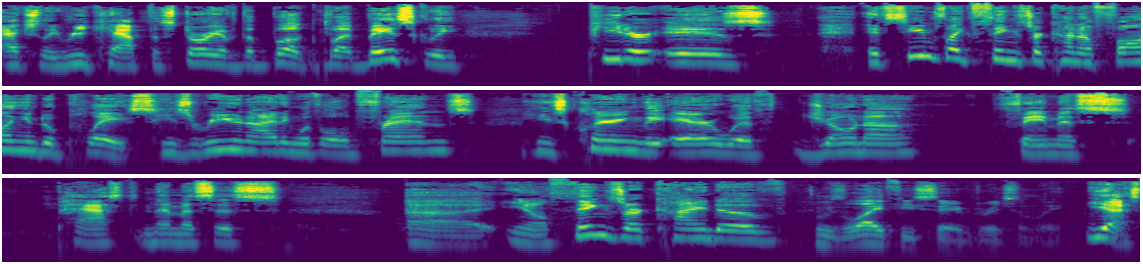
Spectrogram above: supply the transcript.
actually recap the story of the book, but basically, Peter is. It seems like things are kind of falling into place. He's reuniting with old friends. He's clearing the air with Jonah, famous past nemesis. Uh, you know, things are kind of Whose life he saved recently. Yes.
